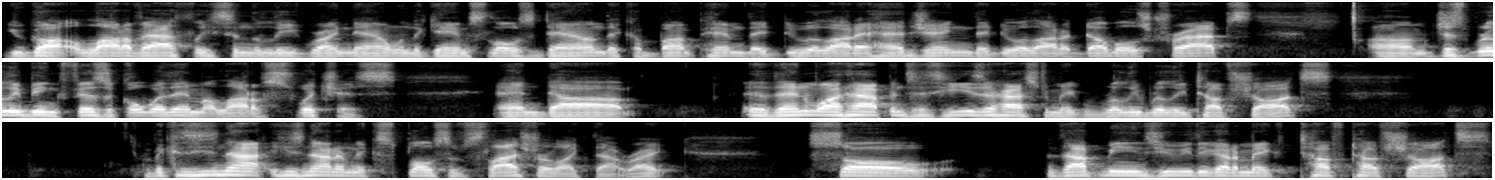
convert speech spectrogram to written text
you got a lot of athletes in the league right now. When the game slows down, they could bump him. They do a lot of hedging, they do a lot of doubles, traps, um, just really being physical with him, a lot of switches. And uh, then what happens is he either has to make really, really tough shots because he's not he's not an explosive slasher like that, right? So that means you either got to make tough, tough shots.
